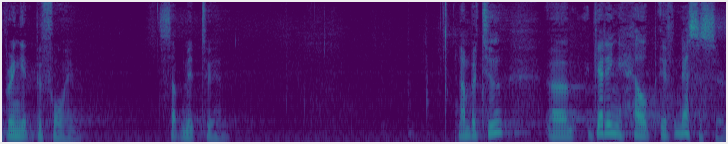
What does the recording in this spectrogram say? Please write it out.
bring it before Him, submit to Him. Number two, um, getting help if necessary,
